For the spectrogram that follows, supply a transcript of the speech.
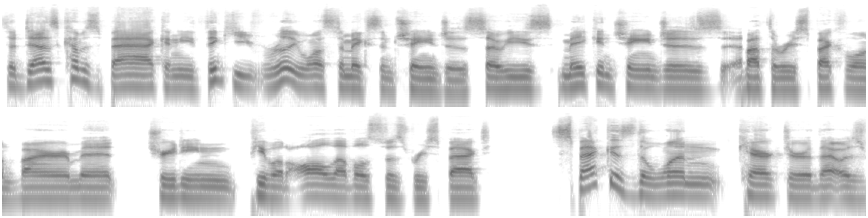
So Des comes back and you think he really wants to make some changes. So he's making changes about the respectful environment, treating people at all levels with respect. Spec is the one character that was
